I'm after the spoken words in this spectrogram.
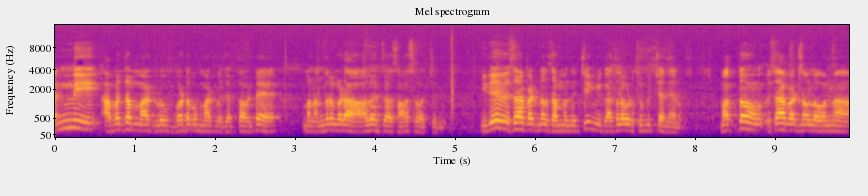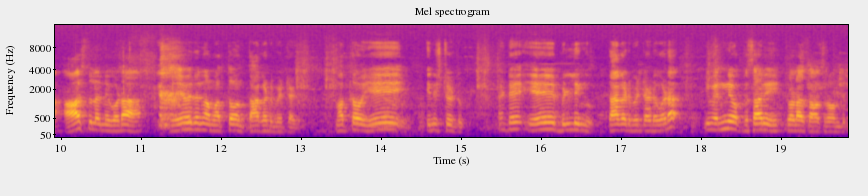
అన్ని అబద్ధం మాటలు బొటకు మాటలు చెప్తా ఉంటే మనందరం కూడా ఆలోచించాల్సిన అవసరం వచ్చింది. ఇదే విశాఖపట్నం సంబంధించి మీ గతంలో కూడా చూపించాను నేను. మొత్తం విశాఖపట్నంలో ఉన్న ఆస్తులన్నీ కూడా ఏ విధంగా మొత్తం తాకట్టు పెట్టాడు. మొత్తం ఏ ఇన్స్టిట్యూట్ అంటే ఏ బిల్డింగు తాకట్టు పెట్టాడు కూడా ఇవన్నీ ఒక్కసారి చూడాల్సిన అవసరం ఉంది.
